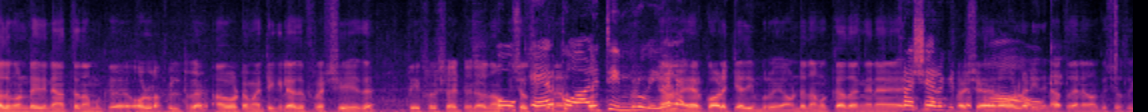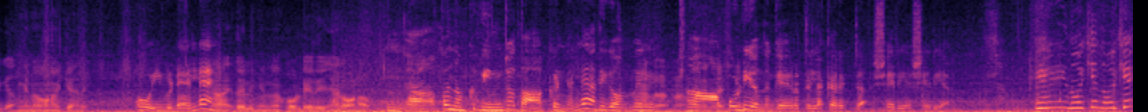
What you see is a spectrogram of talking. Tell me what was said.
അതുകൊണ്ട് ഇതിനകത്ത് നമുക്ക് ഉള്ള ഫിൽറ്റർ അത് ഓട്ടോമാറ്റിക്കലി അത് ഫ്രഷ് ചെയ്ത് റീഫ്രഷ് ആയിട്ട് വരും. അത് നമുക്ക് എയർ ശ്വസിക്കാൻ എയർ ക്വാളിറ്റി അത് ഇമ്പ്രൂവ് ചെയ്യും. അതുകൊണ്ട് നമുക്ക് അത് അങ്ങനെ. Fresh air already. ഇതിനകത്ത് തന്നെ നമുക്ക് ശ്വസിക്കാം ഇങ്ങനെ ഓൺ ആക്കിയാൽ മതി. ഓ ഇവിടെ അല്ലേ? ഹോൾഡ് ചെയ്ത് കഴിഞ്ഞാൽ ഓൺ ആവും അപ്പൊ നമുക്ക് വിൻഡോ താക്കണ്ടല്ലേ അധികം? പൊടിയൊന്നും കയറത്തില്ല കറക്റ്റാ ശരിയാ ശരിയാ. നോക്കിയേ നോക്കിയേ.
